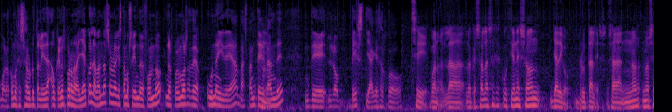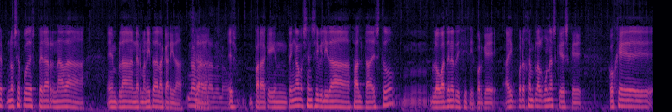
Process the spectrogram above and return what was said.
bueno, cómo es esa brutalidad? Aunque no es por nada, ya con la banda sonora que estamos oyendo de fondo, nos podemos hacer una idea bastante grande de lo bestia que es el juego. Sí, bueno, la- lo que son las ejecuciones son, ya digo, brutales. O sea, no, no, se, no se puede esperar nada en plan hermanita de la caridad. No, O sea, no, no, no, no. Es, para quien tenga sensibilidad alta a esto, mm, lo va a tener difícil. Porque hay, por ejemplo, algunas que es que coge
